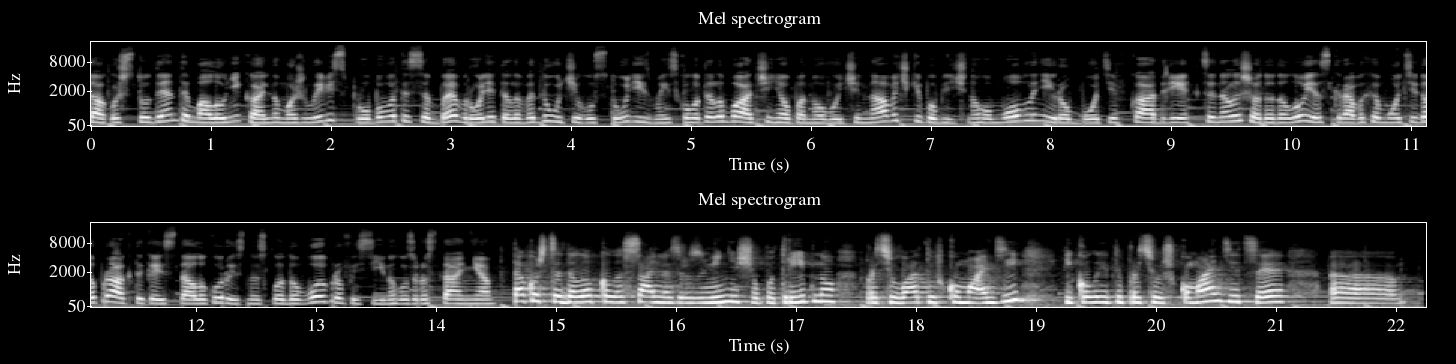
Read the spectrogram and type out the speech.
Також студенти мали унікальну можливість спробувати себе в ролі телеведучих у студії змейського телебачення, опановуючи навички публічного мовлення і роботі в кадрі. Це не лише додало яскравих емоцій до практики і стало корисною складовою професійного зростання. Також це дало колосальне зрозуміння, що потрібно працювати в команді, і коли ти працюєш в команді, це е,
